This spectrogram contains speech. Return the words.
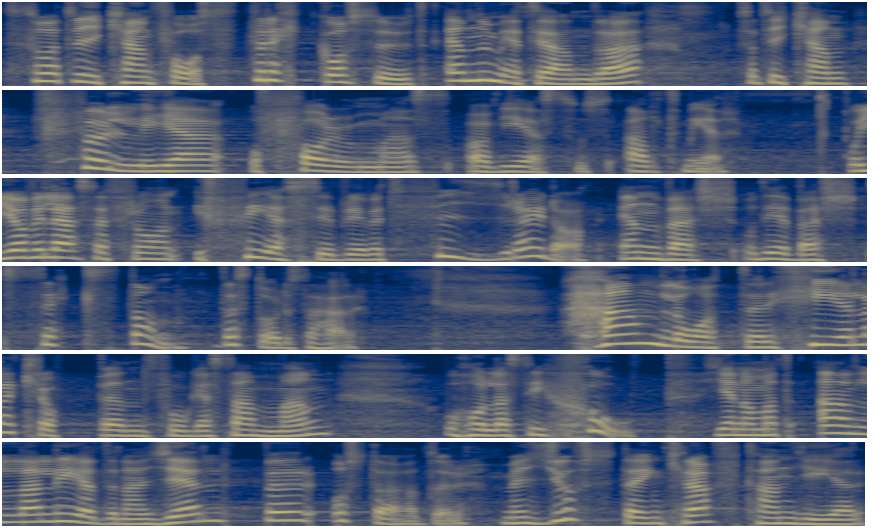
Så att vi kan få sträcka oss ut ännu mer till andra. Så att vi kan följa och formas av Jesus allt mer. Och jag vill läsa från Efesierbrevet 4 idag, en vers, och det är vers 16. Där står det så här. Han låter hela kroppen foga samman och hållas ihop genom att alla lederna hjälper och stöder med just den kraft han ger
